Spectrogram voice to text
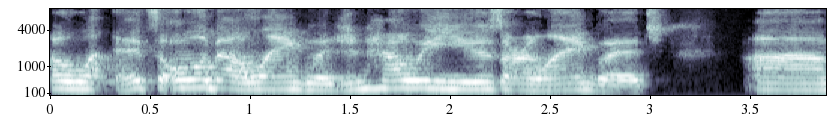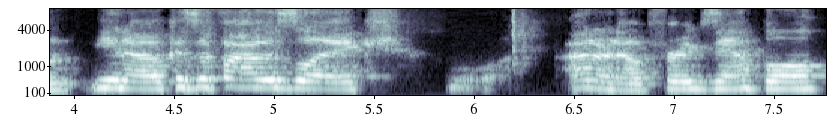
a, it's all about language and how we use our language. Um, you know, because if I was like, I don't know, for example,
